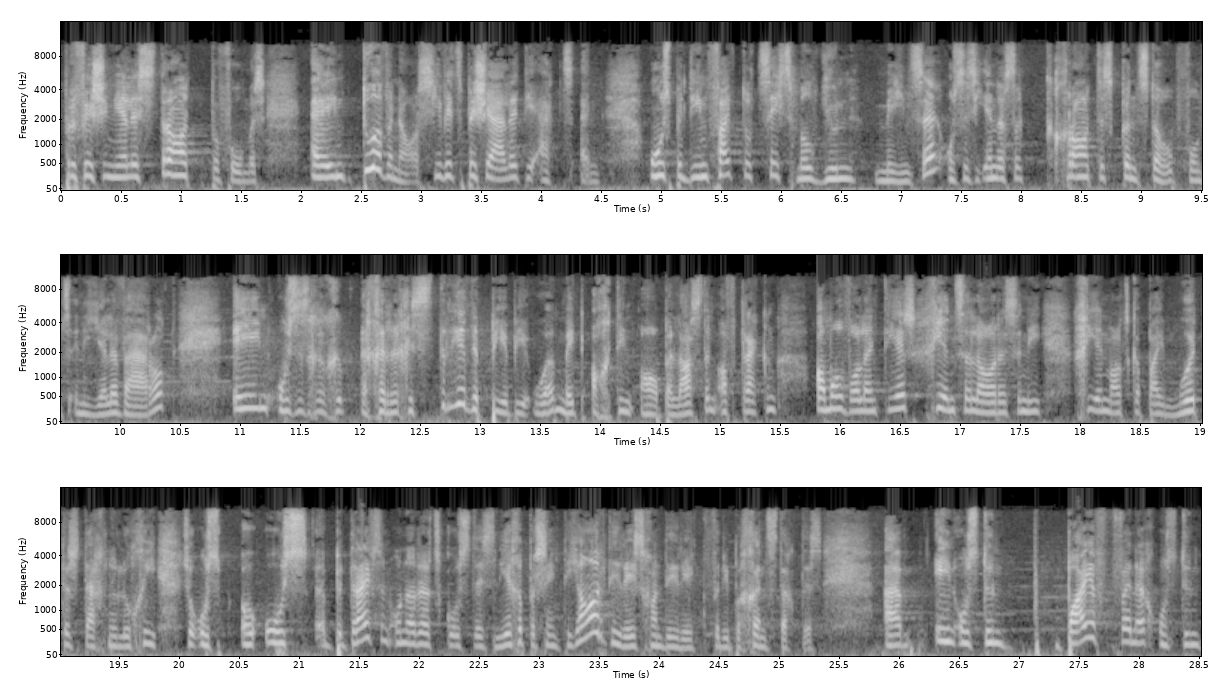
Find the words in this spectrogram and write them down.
professionele straatperformers en towenaars, jy weet speciality acts in. Ons bedien 5 tot 6 miljoen mense. Ons is die enigste gratis kunstehulpfonds in die hele wêreld en ons is 'n geregistreerde PBO met 18A belastingaftrekking. Almal volonteërs, geen salarisse nie, geen maatskappy motors tegnologie. So ons ons bedryfs- en onderhoudskoste is 9% per jaar, die res gaan direk vir die begunstigdes. Um en ons doen baie vinnig, ons doen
